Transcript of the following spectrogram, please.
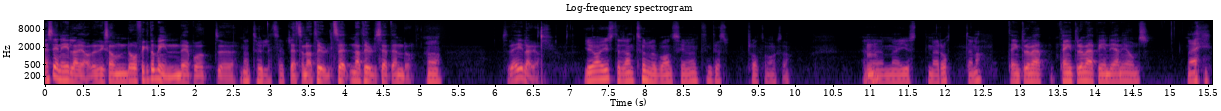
Den scenen gillar jag. Det liksom, då fick de in det på ett eh, naturligt sett. rätt så naturligt sätt, naturligt sätt ändå. Ja. Så det gillar jag. Ja, just det. Den tunnelbanescenen tänkte jag prata om också. Eh, Mm. Men just med råttorna. Tänkte du med, tänkte du med på Indiana Jones? Nej,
